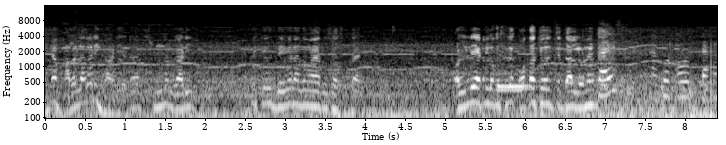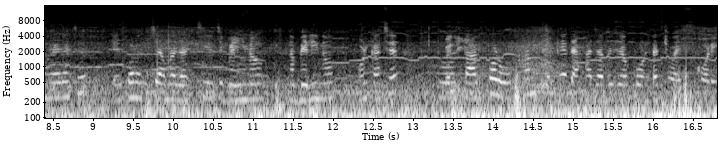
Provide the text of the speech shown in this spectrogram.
এটা ভালো লাগারই গাড়ি এটা সুন্দর গাড়ি। কেউ দেবে না তোমার এত সস্তায়। অলরেডি একটা লোকের সাথে কথা চলছে তার লোনের এখন ওর দেখা হয়ে গেছে। এরপর হচ্ছে আমরা যাচ্ছি হচ্ছে বেলিনো না বেলিনো ওর কাছে। তো তারপর ওখান থেকে দেখা যাবে যে কোনটা চয়েস করে।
